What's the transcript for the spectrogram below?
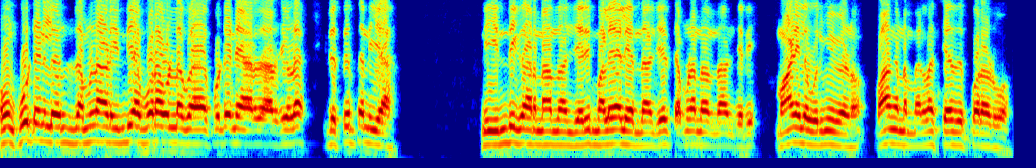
உன் கூட்டணியில வந்து தமிழ்நாடு இந்தியா பூரா உள்ள கூட்டணி அரசு- அரசுகளை இதை திருத்தணியா? நீ இந்திக்காரனா இருந்தாலும் சரி மலையாளியா இருந்தாலும் சரி தமிழனா இருந்தாலும் சரி மாநில உரிமை வேணும். வாங்க நம்ம எல்லாம் சேர்ந்து போராடுவோம்.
